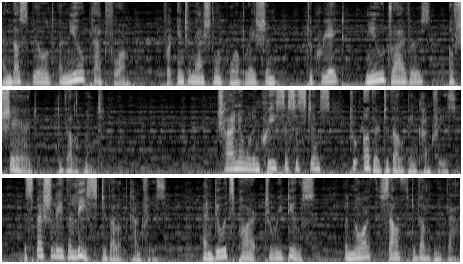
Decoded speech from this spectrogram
and thus build a new platform for international cooperation to create new drivers of shared development. China will increase assistance to other developing countries, especially the least developed countries, and do its part to reduce the North South development gap.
